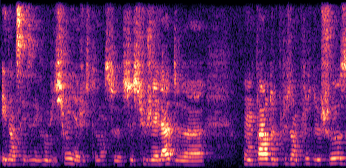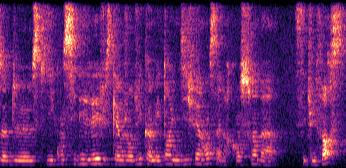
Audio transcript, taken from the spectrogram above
Et dans ces évolutions, il y a justement ce, sujet-là de... Euh, on parle de plus en plus de choses, de ce qui est considéré jusqu'à aujourd'hui comme étant une différence, alors qu'en soi, bah, c'est une force.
